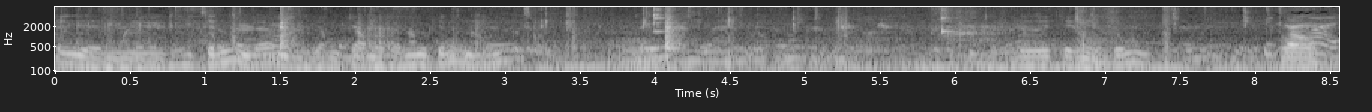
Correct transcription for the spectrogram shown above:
cái gì mà chín cái mà vòng trong thì nó không chín nữa. Đưa chim xuống. Ngon. Rồi.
